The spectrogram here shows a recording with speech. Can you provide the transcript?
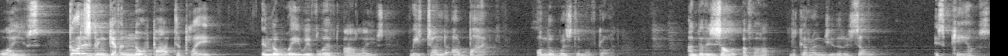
lives. God has been given no part to play in the way we've lived our lives. We've turned our back on the wisdom of God. And the result of that, look around you, the result is chaos.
